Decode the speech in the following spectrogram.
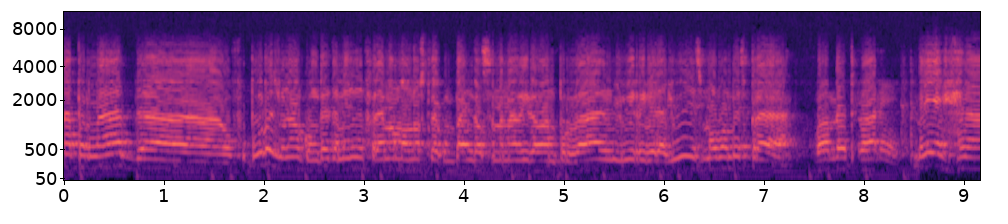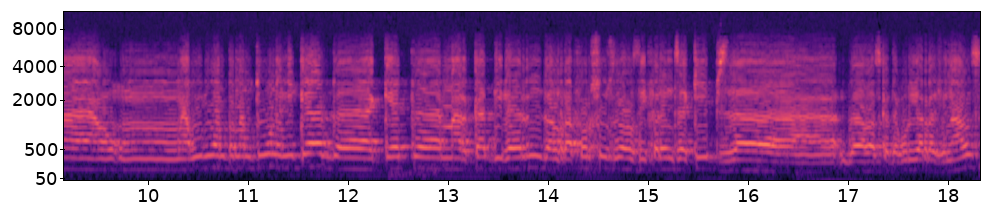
a parlar del futbol regional, concretament ho farem amb el nostre company del setmanari de l'Empordà, Lluís Rivera. Lluís, molt bon vespre. Bon vespre, Dani. Bé, uh, um, avui volem parlar amb tu una mica d'aquest uh, mercat d'hivern dels reforços dels diferents equips de, de les categories regionals.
